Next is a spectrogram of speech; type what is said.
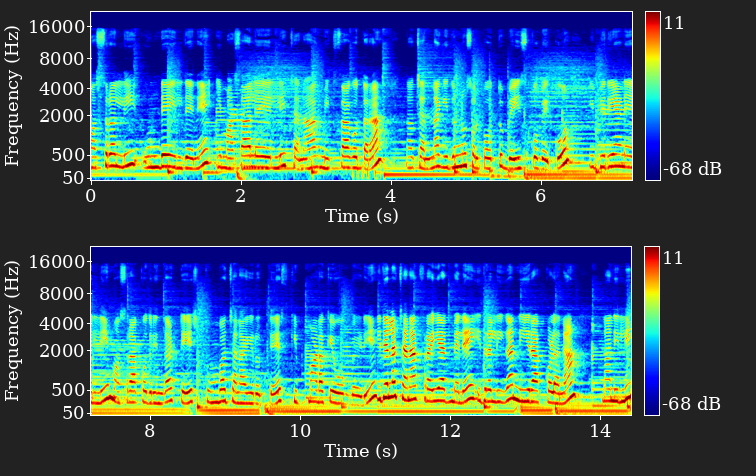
ಮೊಸರಲ್ಲಿ ಉಂಡೆ ಇಲ್ಲದೇ ಈ ಮಸಾಲೆಯಲ್ಲಿ ಚೆನ್ನಾಗಿ ಮಿಕ್ಸ್ ಆಗೋ ಥರ ನಾವು ಚೆನ್ನಾಗಿ ಇದನ್ನು ಸ್ವಲ್ಪ ಹೊತ್ತು ಬೇಯಿಸ್ಕೋಬೇಕು. ಈ ಬಿರಿಯಾನಿಯಲ್ಲಿ ಮೊಸರು ಹಾಕೋದ್ರಿಂದ ಟೇಸ್ಟ್ ತುಂಬ ಚೆನ್ನಾಗಿರುತ್ತೆ. ಸ್ಕಿಪ್ ಮಾಡೋಕ್ಕೆ ಹೋಗಬೇಡಿ. ಇದೆಲ್ಲ ಚೆನ್ನಾಗಿ ಫ್ರೈ ಆದಮೇಲೆ ಇದರಲ್ಲಿ ಈಗ ನೀರು ಹಾಕ್ಕೊಳ್ಳೋಣ ನಾನಿಲ್ಲಿ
